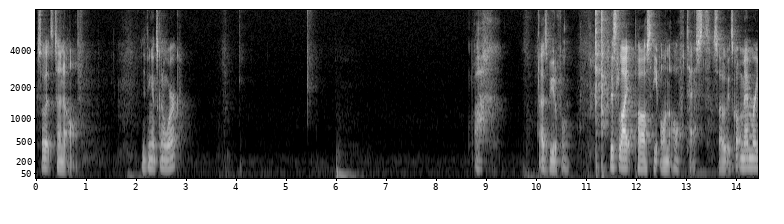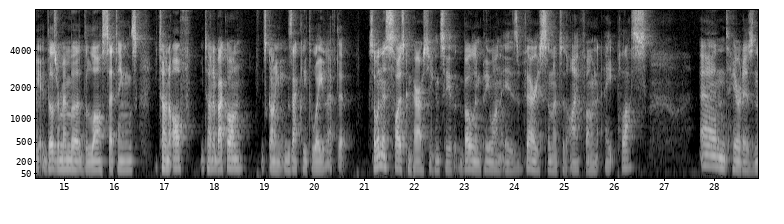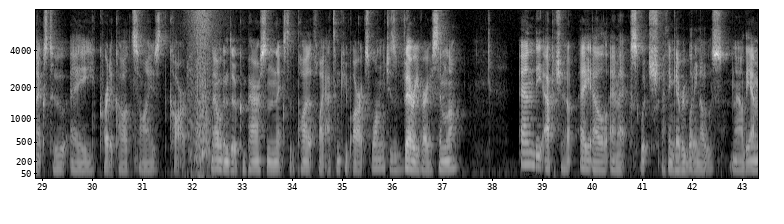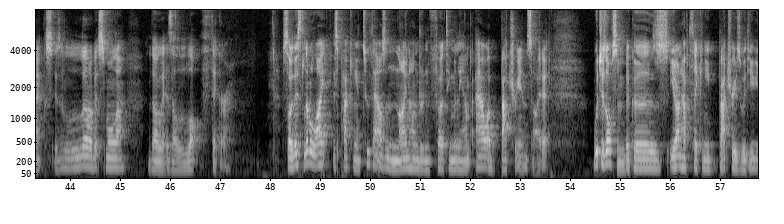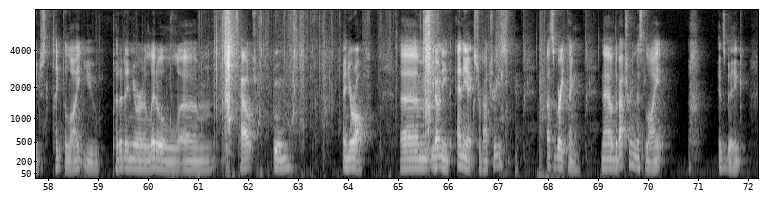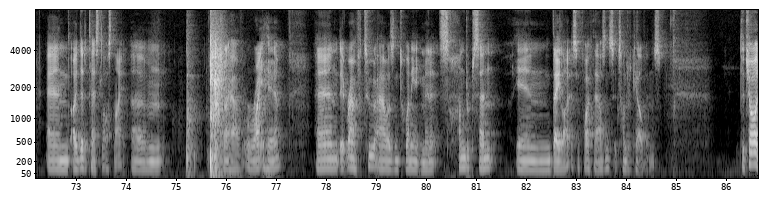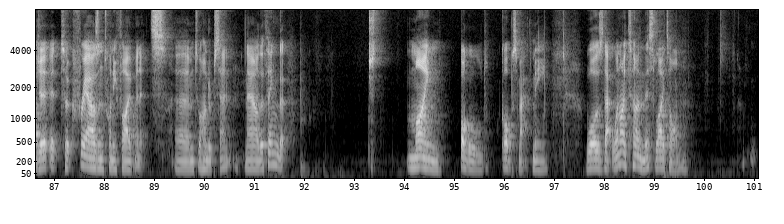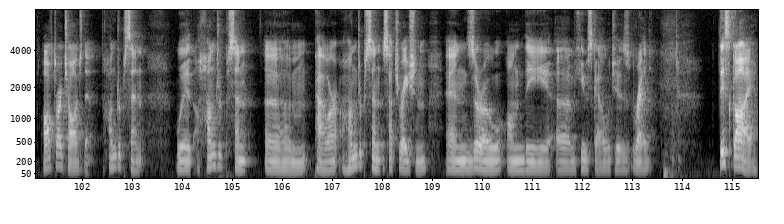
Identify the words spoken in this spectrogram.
So let's turn it off. You think it's gonna work? Ah, that's beautiful. This light passed the on off test. So it's got memory, it does remember the last settings. You turn it off, you turn it back on, it's going exactly to where you left it. So in this size comparison, you can see that the Boling P1 is very similar to the iPhone 8 Plus. And here it is next to a credit card sized card. Now we're going to do a comparison next to the Pilotfly Atomcube RX1, which is very, very similar. And the Aputure AL-MX, which I think everybody knows. Now the MX is a little bit smaller, though it is a lot thicker. So this little light is packing a 2930 milliamp hour battery inside it which is awesome because you don't have to take any batteries with you. You just take the light, you put it in your little um, pouch, boom, and you're off. Um, you don't need any extra batteries. That's a great thing. Now the battery in this light, it's big, and I did a test last night, um, which I have right here, and it ran for two hours and 28 minutes, 100% in daylight, so 5600 kelvins. To charge it, it took 3 hours and 25 minutes um, to 100%. Now, the thing that just mind boggled, gobsmacked me was that when I turned this light on, after I charged it 100% with 100% um, power, 100% saturation, and zero on the um, hue scale, which is red. This guy,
